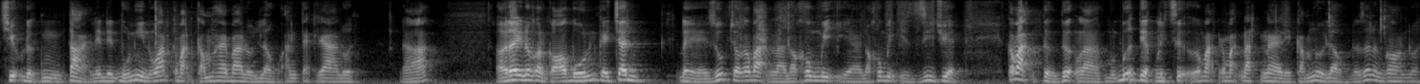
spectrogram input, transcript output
Chịu được tải lên đến 4.000W các bạn cắm hai ba nồi lẩu, ăn tẹt ga luôn. Đó. Ở đây nó còn có bốn cái chân để giúp cho các bạn là nó không bị, nó không bị di chuyển. Các bạn tưởng tượng là một bữa tiệc lịch sự các bạn các bạn đặt này để cắm nồi lẩu, nó rất là ngon luôn.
